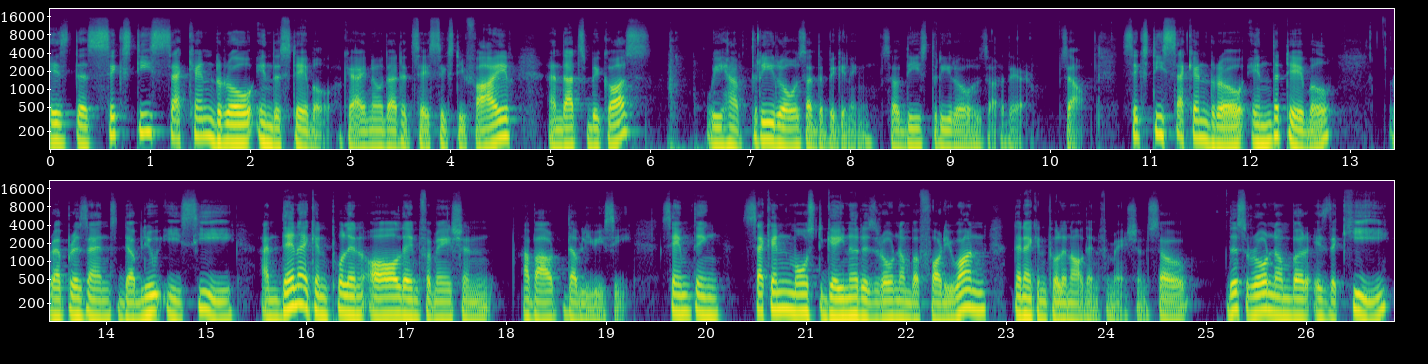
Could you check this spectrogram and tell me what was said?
is the 62nd row in this table. Okay, I know that it says 65 and that's because we have three rows at the beginning. So these three rows are there. So 62nd row in the table represents WEC, and then I can pull in all the information about WEC. Same thing, second most gainer is row number 41, then I can pull in all the information. So this row number is the key,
